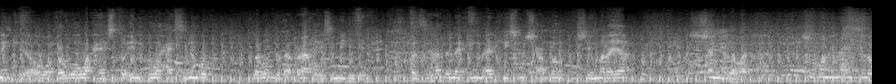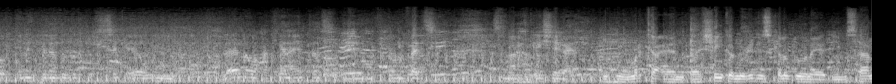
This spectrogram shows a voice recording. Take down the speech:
ninka oo xoogo wax haysto in kuwa haysanaba laba dhaqdhaqaaq ay samay jireen balse hadda laakiin ma arkayso shacbaan wuxuu sii marayaa? Shan iyo labaatan jiro dad dadka saka ee ugu jiro la-anna waxaa keena intaas coronavirus ay sheegayaan marka raashinka noocyadiisa kala duwan ayaad iibisaan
